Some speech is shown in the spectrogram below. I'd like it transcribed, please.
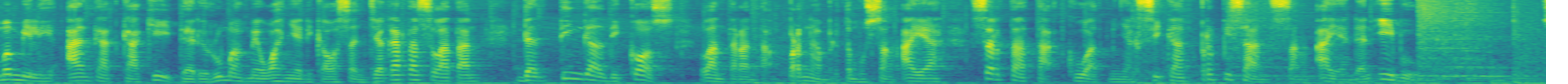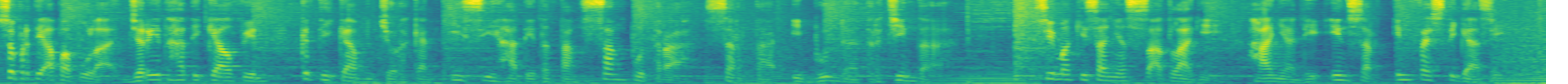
memilih angkat kaki dari rumah mewahnya di kawasan Jakarta Selatan dan tinggal di kos lantaran tak pernah bertemu sang ayah serta tak kuat menyaksikan perpisahan sang ayah dan ibu? Seperti apa pula jerit hati Kelvin ketika mencurahkan isi hati tentang sang putra serta ibunda tercinta. Simak kisahnya saat lagi hanya di Insert Investigasi.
